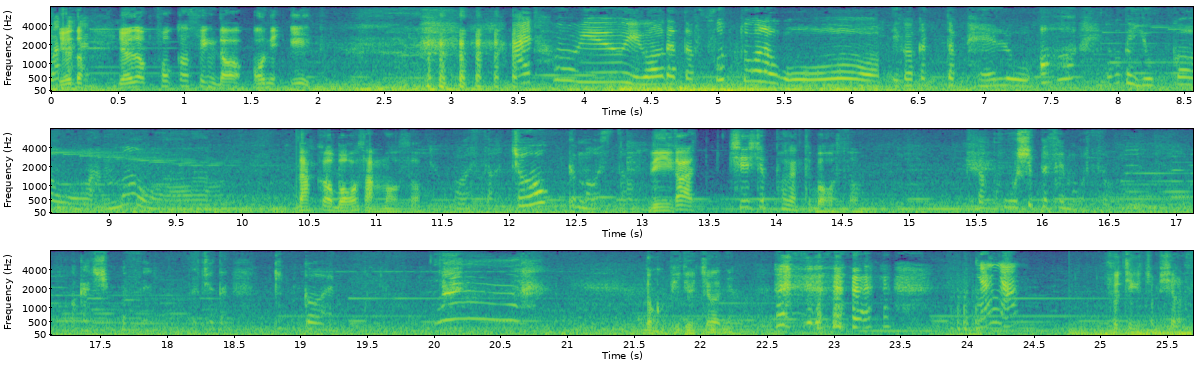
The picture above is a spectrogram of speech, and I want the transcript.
you're the focusing the only eat. I told you 이거 갖다 푸뚜라고 이거 갖다 배로 어 이거 갖다 육가워 안 먹어 나 그거 먹었어 안 먹었어? 먹었어 조금 먹었어 네가 70% 먹었어. 내가 90% 먹었어 아까 10% 어쩌다 기껏 너그 비디오 찍었냐? 냥냥 솔직히 좀 싫었어.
